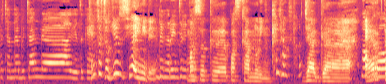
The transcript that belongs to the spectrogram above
bercanda bercanda gitu Kayaknya kayak cocoknya sih ya ini deh. Dengerin cerita. Masuk ke pos kamling. Kenapa? Jaga Ngobrol. RT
